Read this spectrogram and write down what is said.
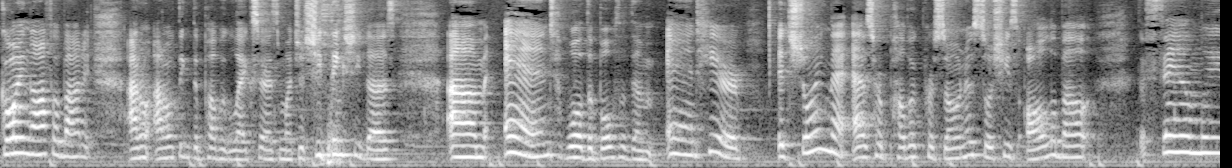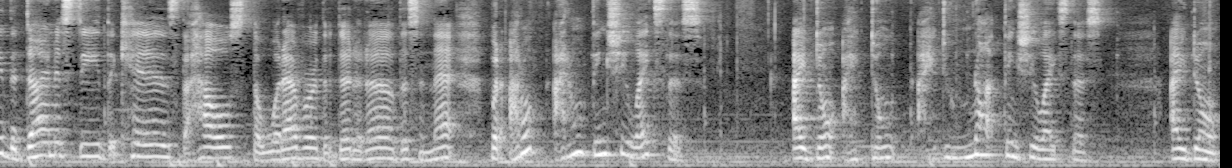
going off about it. I don't I don't think the public likes her as much as she thinks she does. Um, and well, the both of them. And here it's showing that as her public persona, so she's all about the family, the dynasty, the kids, the house, the whatever, the da da da, this and that. But I don't I don't think she likes this. I don't I don't I do not think she likes this. I don't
